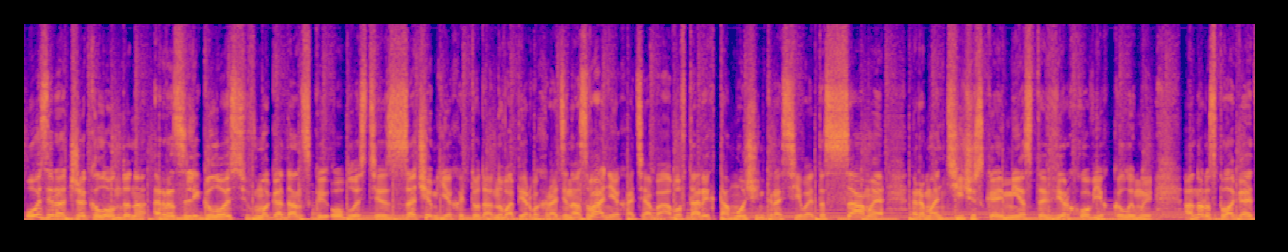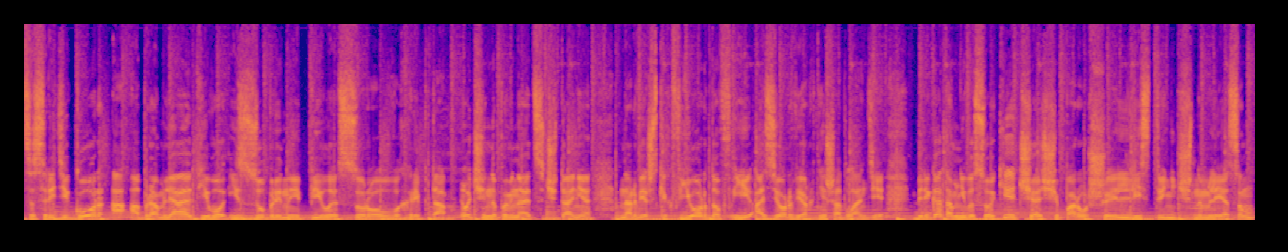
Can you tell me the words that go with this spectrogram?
Озеро Джека Лондона разлеглось в Магаданской области. Зачем ехать туда? Ну, во-первых, ради названия хотя бы, а во-вторых, там очень красиво. Это самое романтическое место в верховьях Колымы. Оно располагается среди гор, а обрамляют его изубренные пилы сурового хребта. Очень напоминает сочетание норвежских фьордов и озер Верхней Шотландии. Берега там невысокие, чаще поросшие лиственничным лесом,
